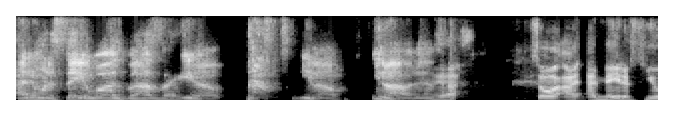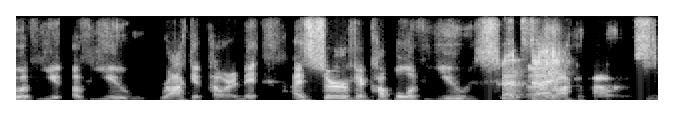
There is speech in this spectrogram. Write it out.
I didn't want to say it was, but I was like, you know, you know, you know how it is. yeah so I, I made a few of you of you rocket power i made i served a couple of yous That's uh, rocket powers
